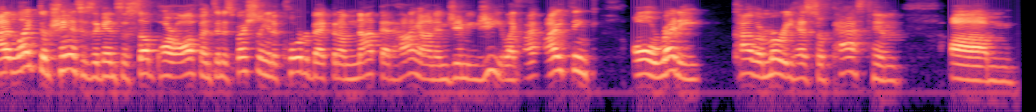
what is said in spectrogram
I like their chances against a subpar offense, and especially in a quarterback that I'm not that high on in Jimmy G. Like I, I think already Kyler Murray has surpassed him um,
